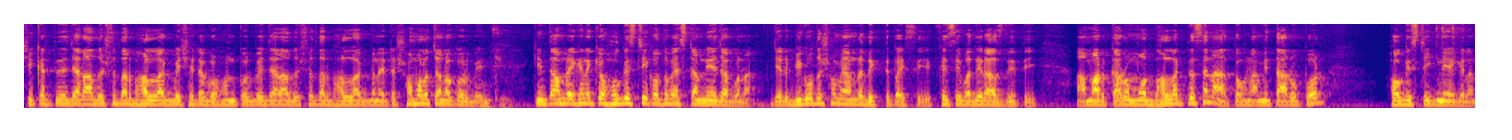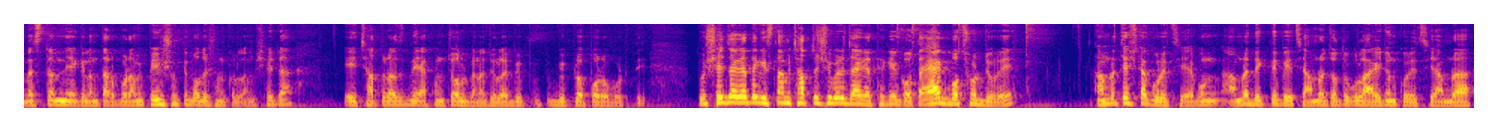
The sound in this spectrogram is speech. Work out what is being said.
শিক্ষার্থীদের যারা আদর্শ তার ভালো লাগবে সেটা গ্রহণ করবে যারা আদর্শ তার ভালো লাগবে না এটা সমালোচনা করবে। কিন্তু আমরা এখানে কেউ হগিস্টিক অথবা স্টাম নিয়ে যাব না যেটা বিগত সময় আমরা দেখতে পাইছি ফেসিবাদী রাজনীতি। আমার কারও মত ভালো লাগতেছে না তখন আমি তার উপর হগিস্টিক নিয়ে গেলাম স্টাম নিয়ে গেলাম, তারপর আমি পেশি শক্তি প্রদর্শন করলাম, সেটা এই ছাত্র রাজনীতি এখন চলবে না, জুলাই বিপ- বিপ্লব পরবর্তী। তো সেই জায়গা থেকে ইসলামী ছাত্র শিবিরের জায়গা থেকে গত এক বছর জুড়ে আমরা চেষ্টা করেছি এবং আমরা দেখতে পেয়েছি, আমরা যতগুলো আয়োজন করেছি, আমরা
